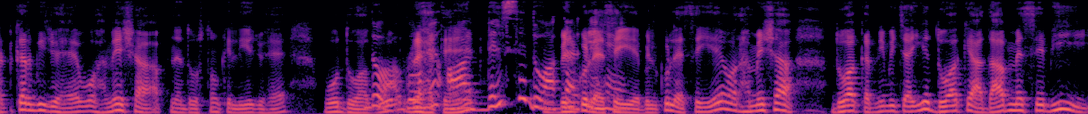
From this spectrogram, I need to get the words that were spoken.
ہٹ کر بھی جو ہے وہ ہمیشہ اپنے دوستوں کے لیے جو ہے وہ دعا کو رہتے ہیں۔ دل سے دعا بالکل ایسے ہی ہے بالکل ایسے ہی ہے اور ہمیشہ دعا کرنی بھی چاہیے۔ دعا کے آداب میں سے بھی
